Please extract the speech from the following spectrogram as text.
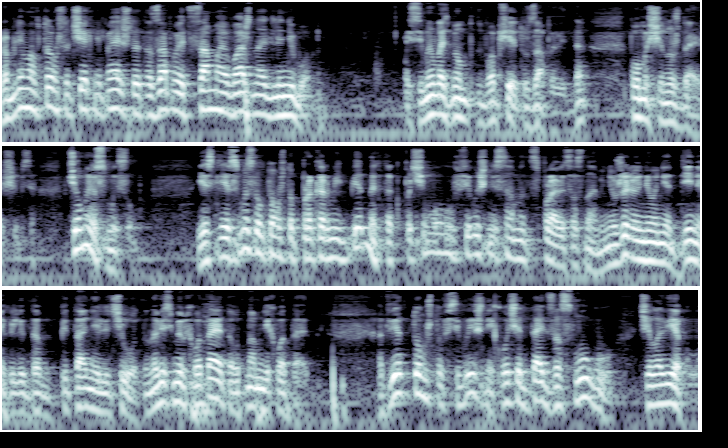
Проблема в том, что человек не понимает, что эта заповедь самая важная для него. Если мы возьмем вообще эту заповедь, да, помощи нуждающимся, в чем ее смысл? Если смысл в том, чтобы прокормить бедных, так почему Всевышний сам справится с нами? Неужели у него нет денег или там, питания или чего-то? На весь мир хватает, а вот нам не хватает. Ответ в том, что Всевышний хочет дать заслугу человеку.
